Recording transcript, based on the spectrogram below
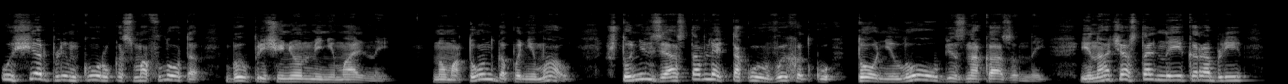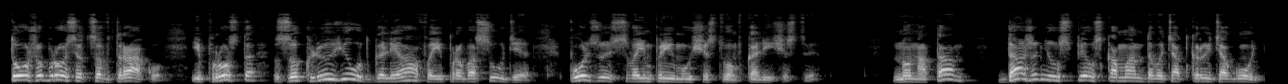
Ущерб линкору космофлота был причинен минимальный. Но Матонга понимал, что нельзя оставлять такую выходку Тони Лоу безнаказанной, иначе остальные корабли тоже бросятся в драку и просто заклюют Голиафа и правосудие, пользуясь своим преимуществом в количестве. Но Натан даже не успел скомандовать открыть огонь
